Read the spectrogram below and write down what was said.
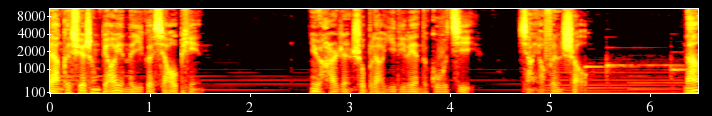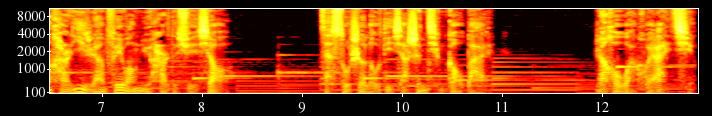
两个学生表演的一个小品。女孩忍受不了异地恋的孤寂，想要分手，男孩毅然飞往女孩的学校。在宿舍楼底下深情告白，然后挽回爱情。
